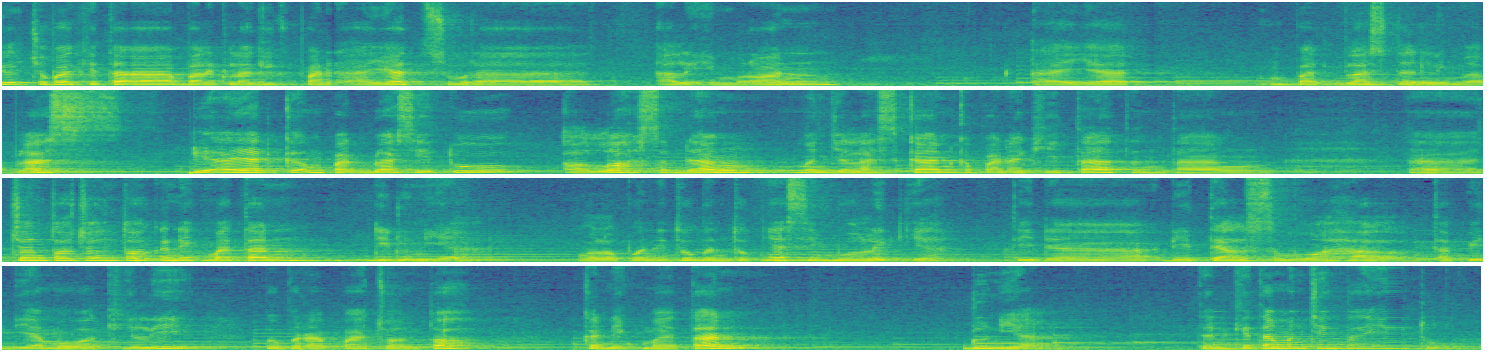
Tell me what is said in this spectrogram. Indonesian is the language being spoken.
Yuk coba kita balik lagi kepada ayat surat Ali Imran ayat 14 dan 15. Di ayat ke-14 itu Allah sedang menjelaskan kepada kita tentang eh, contoh-contoh uh, kenikmatan di dunia. Walaupun itu bentuknya simbolik ya, tidak detail semua hal, tapi dia mewakili beberapa contoh kenikmatan dunia. Dan kita mencintai itu.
